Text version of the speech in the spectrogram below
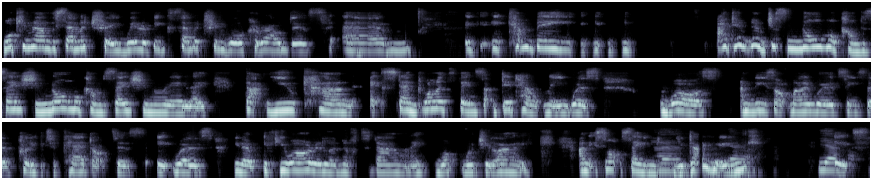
walking around the cemetery. We're a big cemetery walk arounders. Um, it, it, can be, I don't know, just normal conversation, normal conversation, really, that you can extend. One of the things that did help me was was, and these aren't my words, these are palliative care doctors, it was, you know, if you are ill enough to die, what would you like? And it's not saying you're dying. Yeah. yeah. It's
